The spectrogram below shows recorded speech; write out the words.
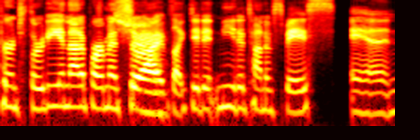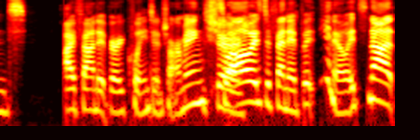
turned 30 in that apartment, so I like didn't need a ton of space and I found it very quaint and charming. Sure. So I'll always defend it, but you know, it's not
